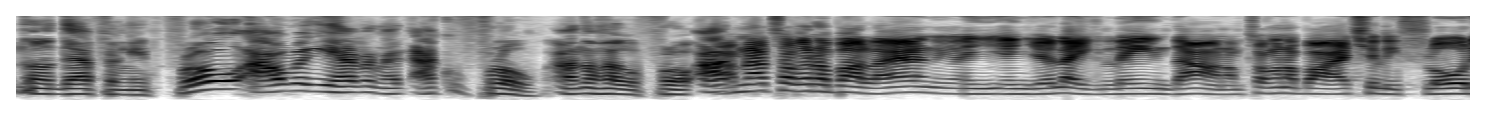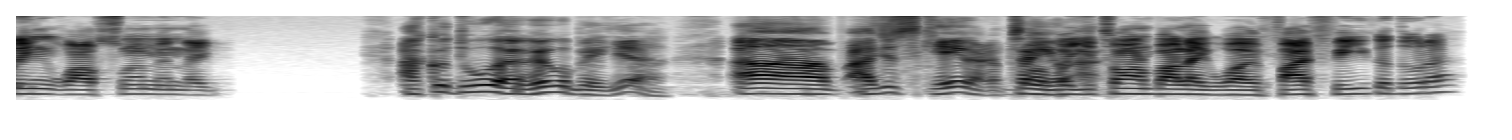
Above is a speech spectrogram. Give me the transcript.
No, definitely. Flow, I already having like I could flow. I know how to flow. I, I'm not talking about landing and, and you're like laying down. I'm talking about actually floating while swimming. Like, I could do it a little bit, yeah. Um, I just scared. I'm but, telling but you. you're talking about like what in five feet you could do that?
